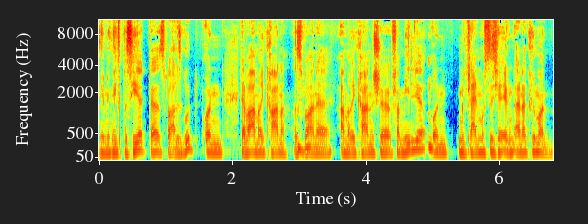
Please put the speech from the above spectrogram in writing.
Dem ist nichts passiert, das war alles gut. Und der war Amerikaner. Das mhm. war eine amerikanische Familie mhm. und mit Kleinen musste sich ja irgendeiner kümmern.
